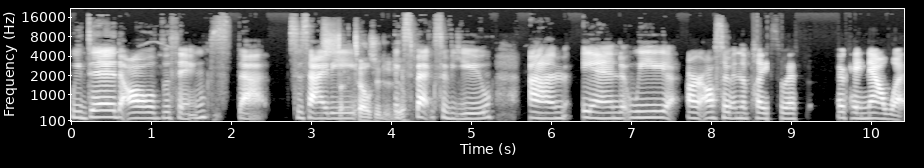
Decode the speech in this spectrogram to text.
we did all the things that S- society tells you to do. expects of you. Um, and we are also in the place with, okay, now what?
